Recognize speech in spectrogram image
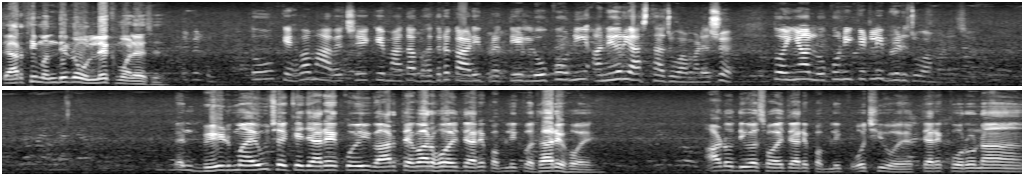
ત્યારથી મંદિરનો ઉલ્લેખ મળે છે. તો કહેવામાં આવે છે કે માતા ભદ્રકાળી પ્રત્યે લોકોની અનેરી આસ્થા જોવા મળે છે. તો અહીંયા લોકોની કેટલી ભીડ જોવા મળે છે? બેન ભીડમાં એવું છે કે જ્યારે કોઈ વાર તહેવાર હોય ત્યારે પબ્લિક વધારે હોય. આડો દિવસ હોય ત્યારે પબ્લિક ઓછી હોય. અત્યારે કોરોના,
